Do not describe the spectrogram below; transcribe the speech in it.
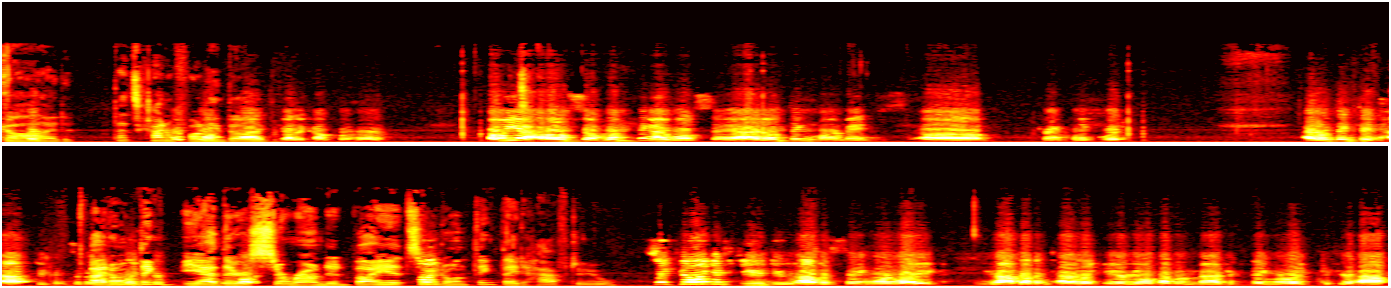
God, that's kind Her of funny poor though. guys gotta comfort her. Oh That's yeah. Also, one thing I will say, I don't think mermaids um drink liquid. I don't think they'd have to consider. I don't like, think, yeah, they're water. surrounded by it, so I don't think they'd have to. So I feel like if you do have a thing where like you have that entire like Ariel type of magic thing, or like if you're half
